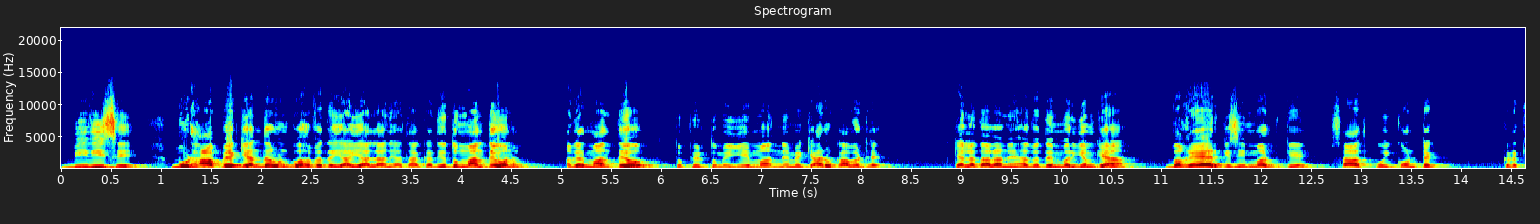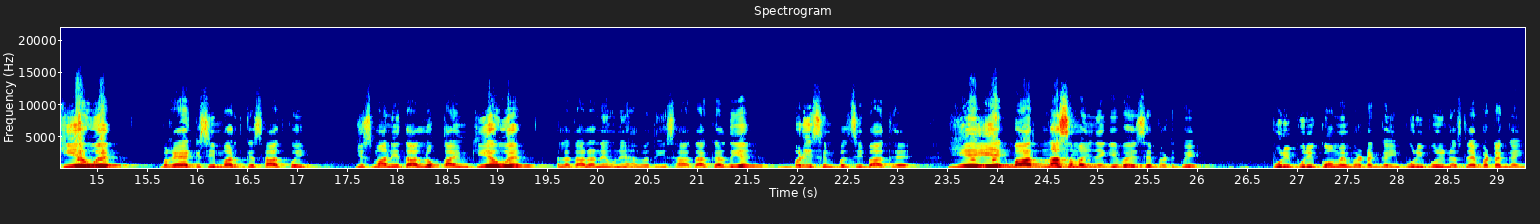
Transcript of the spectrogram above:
بیوی سے، بڑھاپے کے اندر ان کو حضرت یاہیہ اللہ نے عطا کر دیا۔ تم مانتے ہو نا؟ اگر مانتے ہو تو پھر تمہیں یہ ماننے میں کیا رکاوٹ ہے؟ کہ اللہ تعالیٰ نے حضرت مریم کے ہاں بغیر کسی مرد کے ساتھ کوئی کانٹیکٹ رکھیے ہوئے، بغیر کسی مرد کے ساتھ کوئی جسمانی تعلق قائم کیے ہوئے، اللہ تعالیٰ نے انہیں حضرت عیسیٰ عطا کر دیے۔ بڑی سمپل سی بات ہے۔ یہ ایک بات نہ سمجھنے کی وجہ سے بھٹکے پوری پوری قومیں بھٹک گئیں، پوری پوری نسلیں بھٹک گئیں۔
